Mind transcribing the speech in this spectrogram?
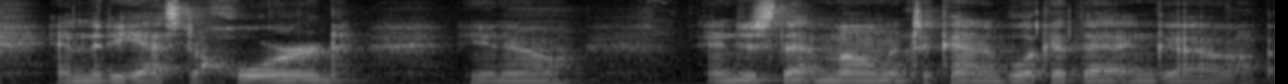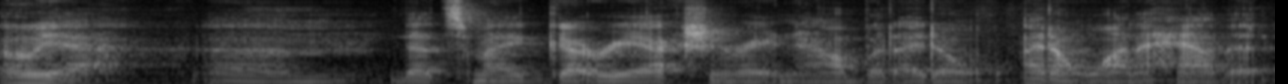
and that he has to hoard you know? And just that moment to kind of look at that and go oh yeah um, that's my gut reaction right now but i don't i don't want to have it.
